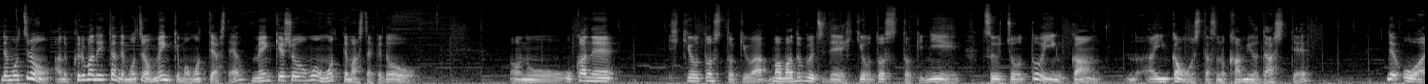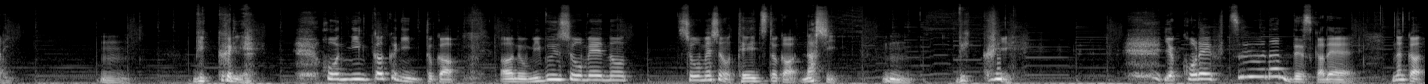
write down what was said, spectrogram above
で、もちろん、あの車で行ったんで、もちろん免許も持ってましたよ。免許証も持ってましたけど、あの、お金引き落とすときは、まあ、窓口で引き落とすときに通帳と印鑑印鑑を押したその紙を出してで終わり。うん。びっくり。本人確認とかあの身分証明の証明書の提示とかなし。うん。びっくり。いやこれ普通なんですかね。なんか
